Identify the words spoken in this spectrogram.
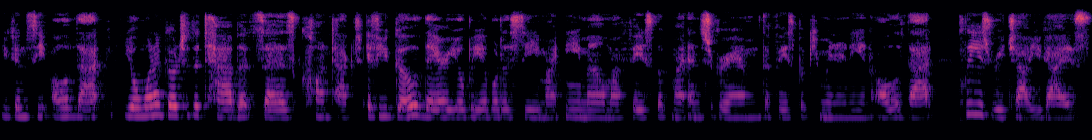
you can see all of that. You'll want to go to the tab that says contact. If you go there, you'll be able to see my email, my Facebook, my Instagram, the Facebook community, and all of that. Please reach out, you guys.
